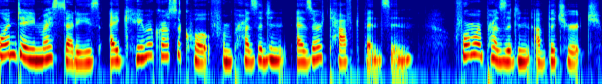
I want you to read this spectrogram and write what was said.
One day in my studies, I came across a quote from President Ezra Taft Benson, former president of the church.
